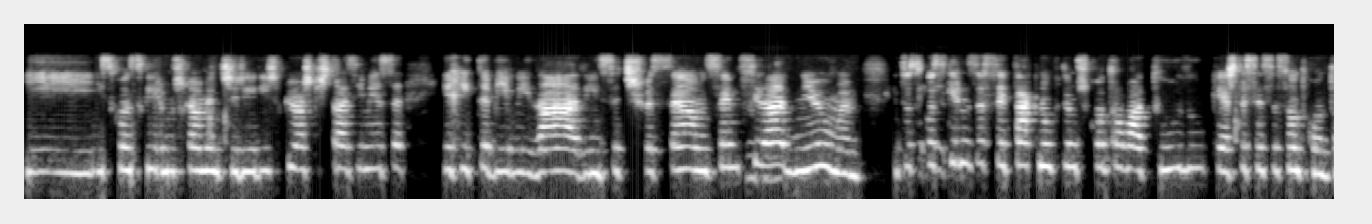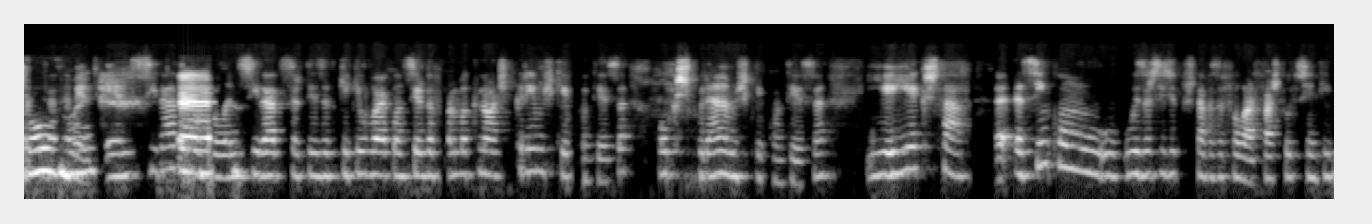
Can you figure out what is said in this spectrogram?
E, e se conseguirmos realmente gerir isto, porque eu acho que isto traz imensa irritabilidade, insatisfação, sem necessidade uhum. nenhuma. Então, se conseguirmos aceitar que não podemos controlar tudo, que é esta sensação de controle, não é? É a necessidade de controle, a necessidade de certeza de que aquilo vai acontecer da forma que nós queremos que aconteça ou que esperamos que aconteça, e aí é que está. Assim como o exercício que tu estavas a falar faz todo sentido,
